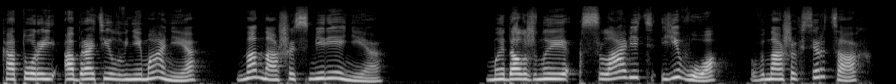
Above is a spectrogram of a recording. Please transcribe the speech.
который обратил внимание на наше смирение. Мы должны славить Его в наших сердцах,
